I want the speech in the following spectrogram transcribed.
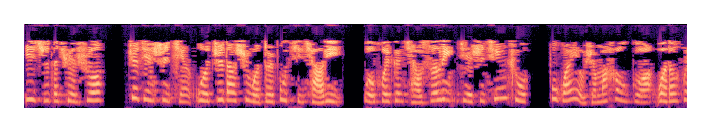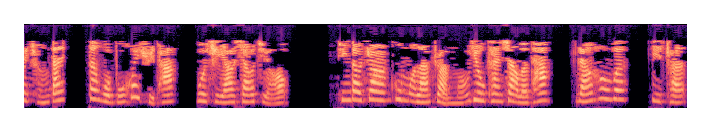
一直的劝说这件事情，我知道是我对不起乔丽。我会跟乔司令解释清楚，不管有什么后果，我都会承担。但我不会娶她，我只要小九。听到这儿，顾墨兰转眸又看向了他，然后问：“逸晨，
